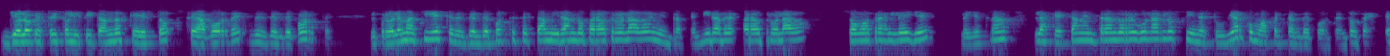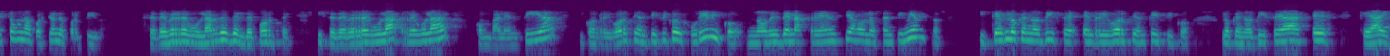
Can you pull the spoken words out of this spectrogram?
Yo lo que estoy solicitando es que esto se aborde desde el deporte. El problema aquí es que desde el deporte se está mirando para otro lado y mientras se mira para otro lado son otras leyes, leyes trans, las que están entrando a regularlo sin estudiar cómo afecta el deporte. Entonces, esto es una cuestión deportiva se debe regular desde el deporte y se debe regular, regular con valentía y con rigor científico y jurídico, no desde las creencias o los sentimientos. ¿Y qué es lo que nos dice el rigor científico? Lo que nos dice es que hay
